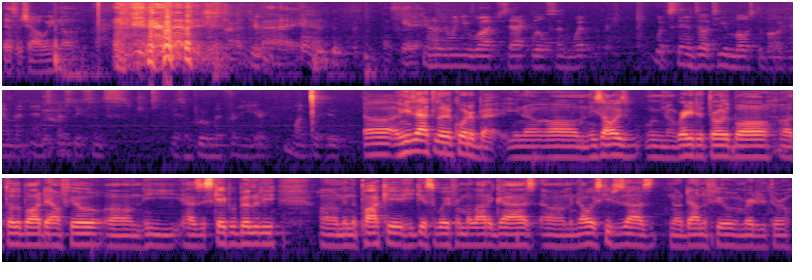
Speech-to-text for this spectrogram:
That's what y'all waiting on. All You right, let's get it. You know, when you watch Zach Wilson, what, what stands out to you most about him, and and especially since his improvement for the year one to two? Uh, he's an athletic quarterback. You know, um, he's always you know ready to throw the ball, uh, throw the ball downfield. Um, he has escapability um, in the pocket. He gets away from a lot of guys, um, and he always keeps his eyes you know down the field and ready to throw.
